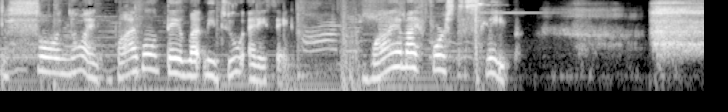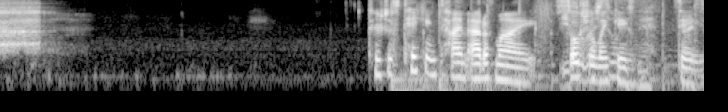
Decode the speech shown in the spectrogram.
It's so annoying. Why won't they let me do anything? Why am I forced to sleep? They're just taking time out of my social linking days.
